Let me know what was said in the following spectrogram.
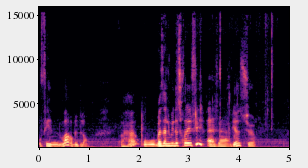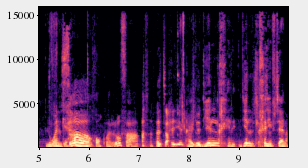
وفيه النوار بال blanc. ها ومازال لوينات أخرين فيه؟ آه bien sûr الوان كيحمقوا سور والرفع تحية هادو ديال الخريف ديال الخريف تاعنا.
